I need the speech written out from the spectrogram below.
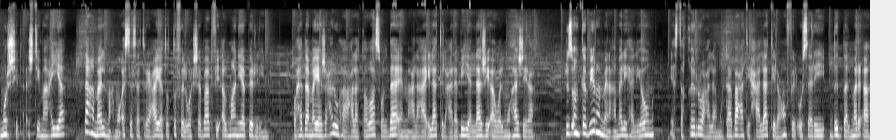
مرشدة اجتماعية تعمل مع مؤسسة رعاية الطفل والشباب في ألمانيا برلين وهذا ما يجعلها على تواصل دائم مع العائلات العربية اللاجئة والمهاجرة. جزء كبير من عملها اليوم يستقر على متابعة حالات العنف الأسري ضد المرأة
